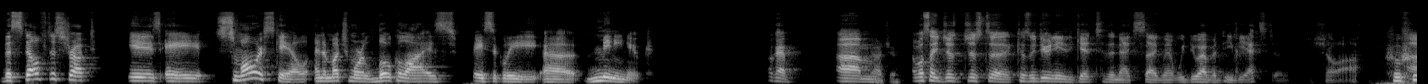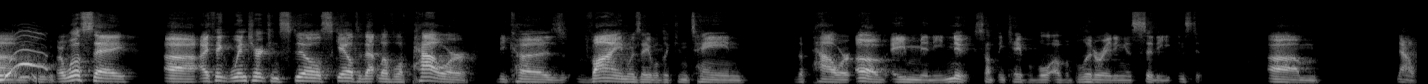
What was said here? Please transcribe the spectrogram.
the stealth destruct is a smaller scale and a much more localized basically uh mini nuke Okay. Um, Gotcha. I will say just just to because we do need to get to the next segment. We do have a DBX to, to show off. Um, I will say, uh, I think Winter can still scale to that level of power because Vine was able to contain the power of a mini nuke, something capable of obliterating a city instantly. Um, now,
